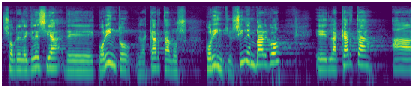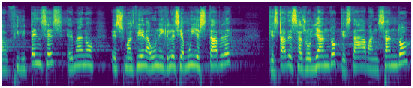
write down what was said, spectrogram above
sobre la iglesia de Corinto, la carta a los Corintios. Sin embargo, eh, la carta a Filipenses, hermano, es más bien a una iglesia muy estable, que está desarrollando, que está avanzando,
